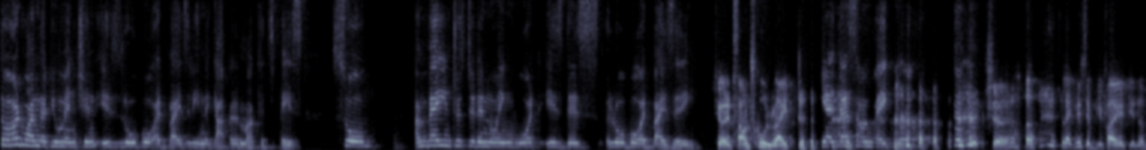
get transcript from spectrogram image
third one that you mentioned is robo advisory in the capital market space. So I'm very interested in knowing what is this robo advisory. Sure, it sounds cool, right? Yeah, it does sound very cool. sure. so let me simplify it. You know,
